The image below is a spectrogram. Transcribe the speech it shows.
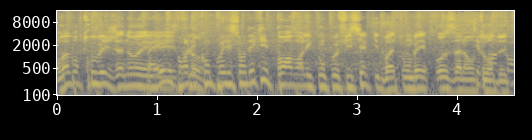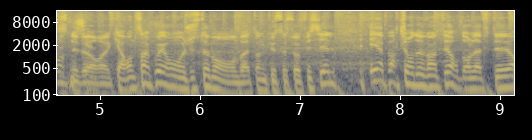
on va vous retrouver Jeannot et oui, pour Flo, les compositions d'équipe. pour avoir les compos officiels qui devraient tomber aux alentours de pas encore 19h45. Ouais, on- justement, on va attendre que ce soit officiel. Et à partir de 20h dans l'after,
